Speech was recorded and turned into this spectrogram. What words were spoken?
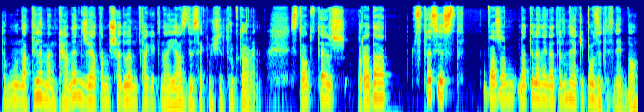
to był na tyle mankament, że ja tam szedłem tak jak na jazdy z jakimś instruktorem. Stąd też porada, stres jest uważam na tyle negatywny, jak i pozytywny, bo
